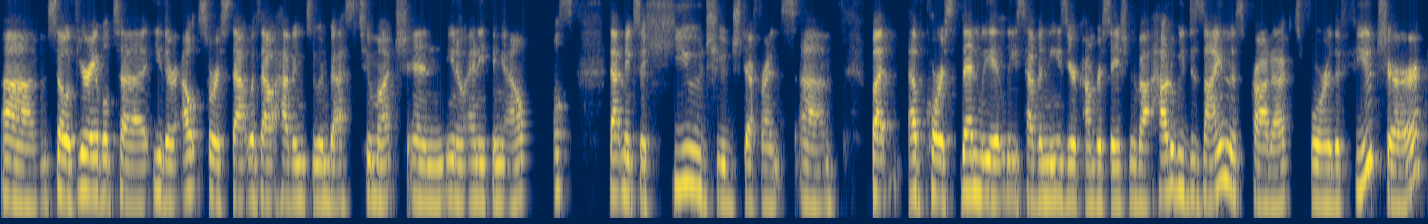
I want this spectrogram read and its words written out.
Um, so if you're able to either outsource that without having to invest too much in, you know, anything else that makes a huge, huge difference. Um, but of course, then we at least have an easier conversation about how do we design this product for the future.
